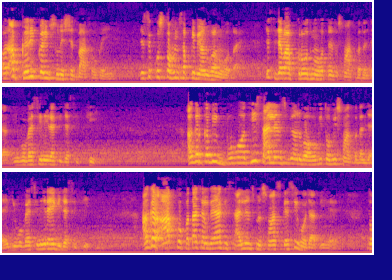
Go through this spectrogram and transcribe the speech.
और अब करीब करीब सुनिश्चित बात हो गई है। जैसे कुछ तो हम सबके भी अनुभव में होता है। जैसे जब आप क्रोध में होते हैं तो श्वास बदल जाती है। वो वैसी नहीं रहती जैसी थी। अगर कभी बहुत ही साइलेंस भी अनुभव होगी तो भी श्वास बदल जाएगी। वो वैसी नहीं रहेगी जैसी थी। अगर आपको पता चल गया कि साइलेंस में श्वास कैसी हो जाती है तो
